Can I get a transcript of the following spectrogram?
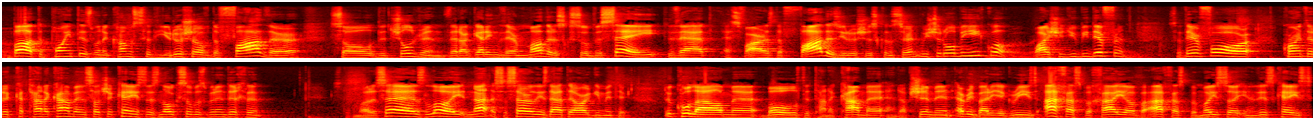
Oh. But the point is, when it comes to the yerusha of the father, so the children that are getting their mother's ksuba say that as far as the father's yerusha is concerned, we should all be equal. Right. Why should you be different? Mm-hmm. So therefore, according to the Tanakama, in such a case, there's no ksubas ben So the Gemara says, loy, not necessarily is that the argument here. The Kulalme, both the Tanakame and Rab Shimon, everybody agrees, Achas b'chaya v'achas b'moisa. In this case,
